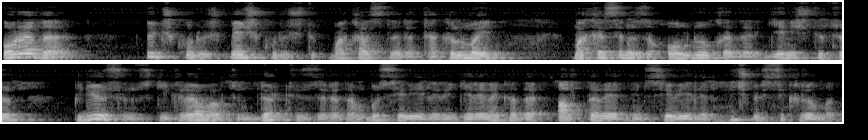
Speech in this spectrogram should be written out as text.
Orada 3 kuruş, 5 kuruşluk makaslara takılmayın. Makasınızı olduğu kadar geniş tutun. Biliyorsunuz ki gram altın 400 liradan bu seviyelere gelene kadar altta verdiğim seviyelerin hiçbirisi kırılmadı.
